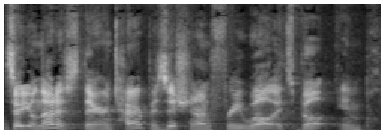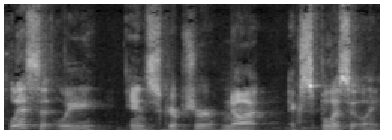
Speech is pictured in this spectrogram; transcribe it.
So you'll notice their entire position on free will, it's built implicitly in Scripture, not explicitly.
